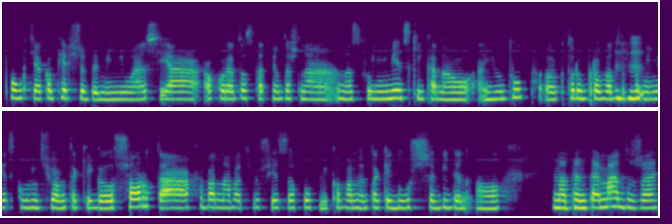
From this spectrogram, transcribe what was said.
punkt jako pierwszy wymieniłaś, ja akurat ostatnio też na, na swój niemiecki kanał YouTube, e, który prowadzę mhm. po niemiecku, wrzuciłam takiego shorta, chyba nawet już jest opublikowane takie dłuższe wideo o, na ten temat, że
